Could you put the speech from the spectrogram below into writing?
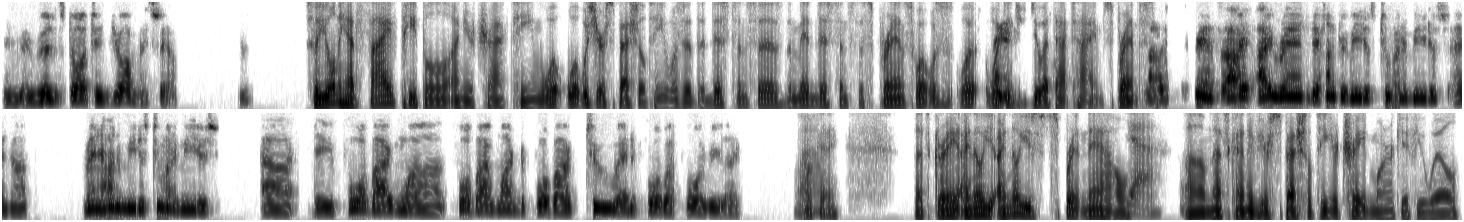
and and really started to enjoy myself. So you only had five people on your track team. What what was your specialty? Was it the distances, the mid distance, the sprints? What was what what did you do at that time? Sprints. Uh, since I I ran the hundred meters, two hundred meters, and uh, ran the hundred meters, two hundred meters, uh, the four by one, four by one, the four by two, and the four by four relay. wow. Okay. That's great. I know you I know you sprint now. Yeah. Um, that's kind of your specialty, your trademark, if you will.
